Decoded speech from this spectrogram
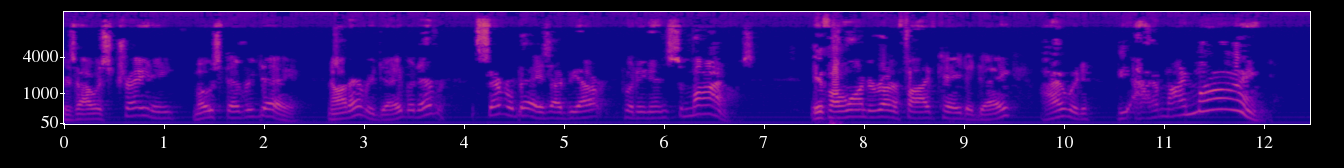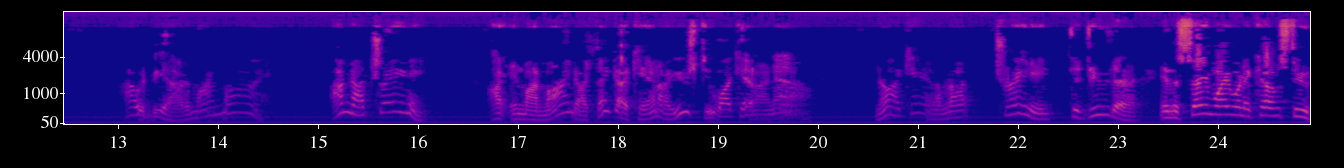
Because I was training most every day. Not every day, but every several days I'd be out putting in some miles. If I wanted to run a 5K today, I would be out of my mind. I would be out of my mind. I'm not training. I, in my mind, I think I can. I used to. Why can't I now? No, I can't. I'm not training to do that. In the same way, when it comes to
